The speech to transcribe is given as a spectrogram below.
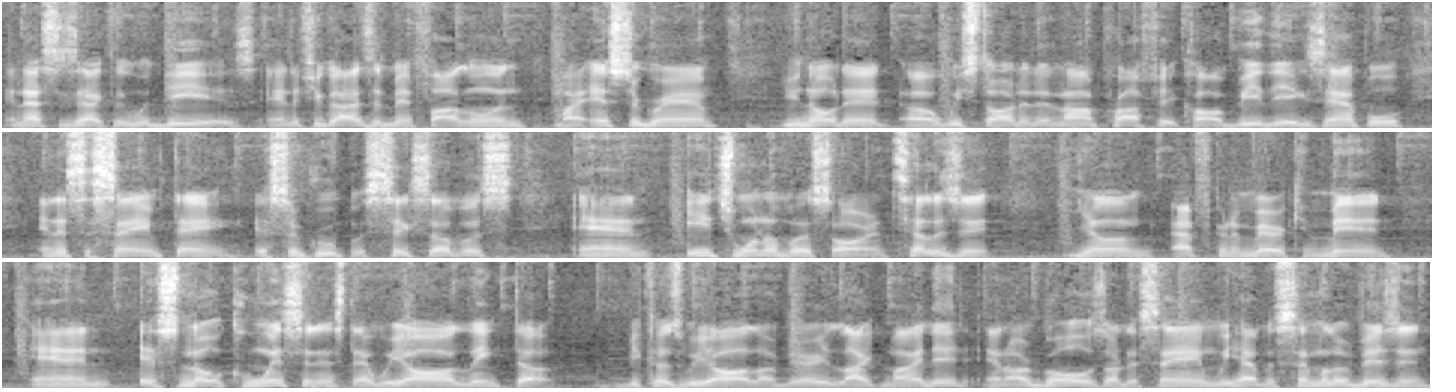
and that's exactly what D is. And if you guys have been following my Instagram, you know that uh, we started a nonprofit called Be the Example, and it's the same thing. It's a group of six of us, and each one of us are intelligent, young African American men, and it's no coincidence that we all linked up because we all are very like-minded and our goals are the same. We have a similar vision,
